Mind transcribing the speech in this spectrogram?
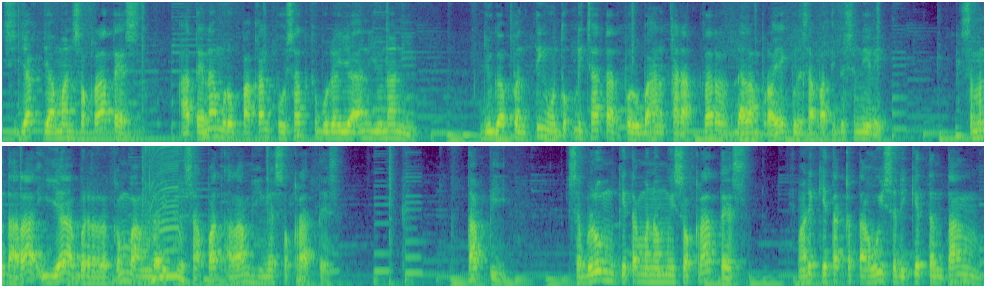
Sejak zaman Socrates, Athena merupakan pusat kebudayaan Yunani. Juga penting untuk dicatat perubahan karakter dalam proyek filsafat itu sendiri Sementara ia berkembang dari filsafat alam hingga Sokrates. Tapi sebelum kita menemui Sokrates, mari kita ketahui sedikit tentang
